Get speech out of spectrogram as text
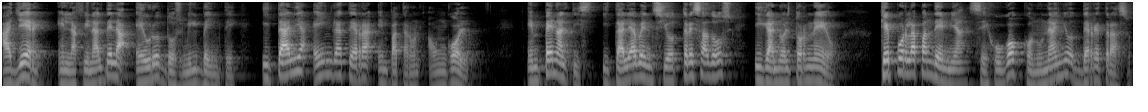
Ayer, en la final de la Euro 2020, Italia e Inglaterra empataron a un gol. En penaltis, Italia venció 3 a 2 y ganó el torneo, que por la pandemia se jugó con un año de retraso.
